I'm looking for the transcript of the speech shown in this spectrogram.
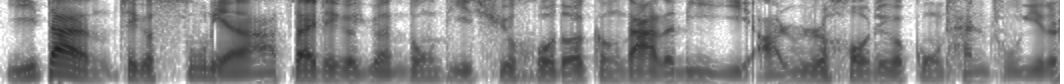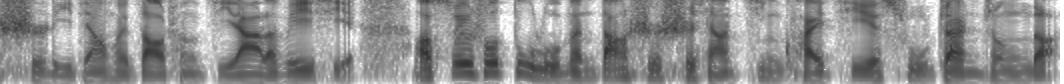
一旦这个苏联啊，在这个远东地区获得更大的利益啊，日后这个共产主义的势力将会造成极大的威胁啊。所以说，杜鲁门当时是想尽快结束战争的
